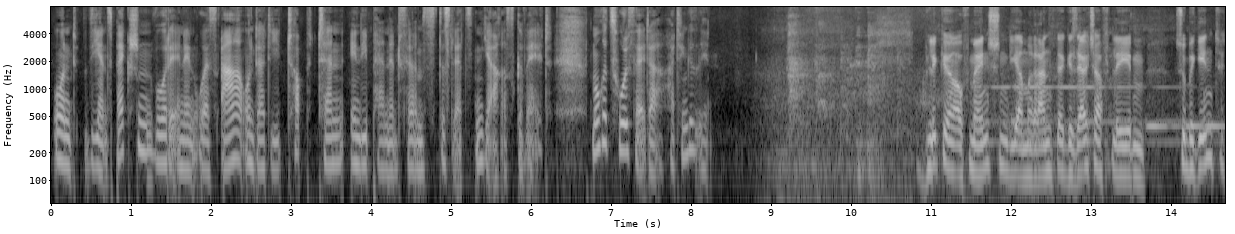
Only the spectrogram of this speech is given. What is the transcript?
Und The Inspection wurde in den USA unter die Top 10 Independent Films des letzten Jahres gewählt. Moritz Hohlfelder hat ihn gesehen. Blicke auf Menschen, die am Rand der Gesellschaft leben. So beginnt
